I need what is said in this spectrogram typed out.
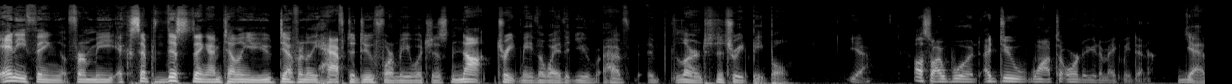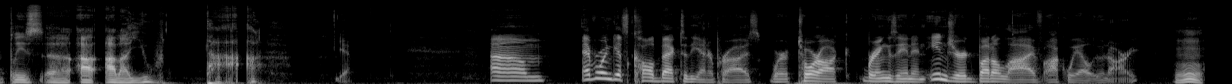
anything for me except this thing I'm telling you you definitely have to do for me, which is not treat me the way that you have learned to treat people. yeah. Also, I would, I do want to order you to make me dinner. Yeah, please, uh, a, a la Utah. Yeah. Um, everyone gets called back to the Enterprise, where Torak brings in an injured but alive Aquiel Uhnari.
